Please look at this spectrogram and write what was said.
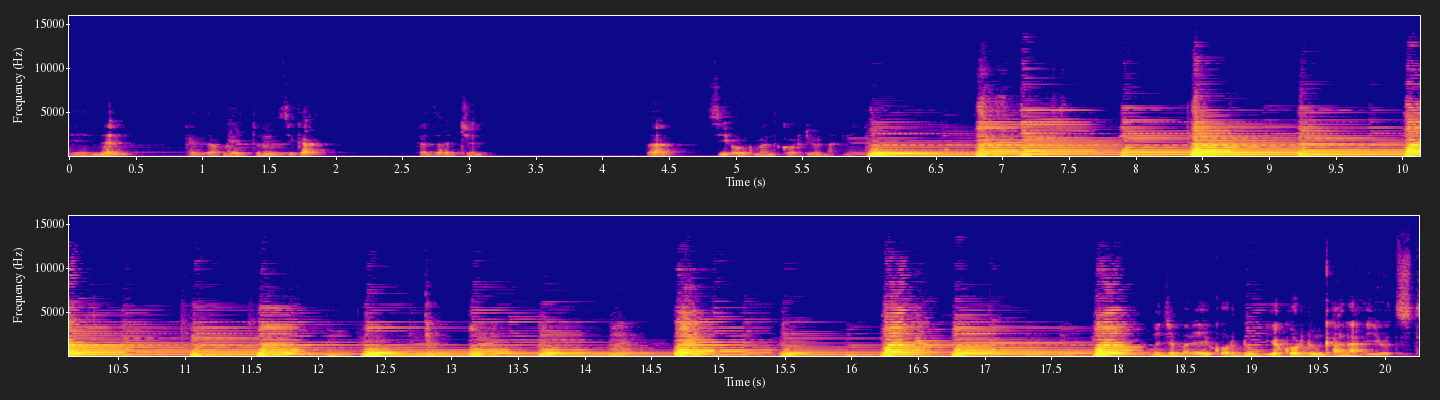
ይህንን ከዛ ሁለቱን እዚህ ጋር ከዛ እችን C augment chord ይሆናል። መጀመሪያ የ chord ኡን ቃና እዩት እስቲ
